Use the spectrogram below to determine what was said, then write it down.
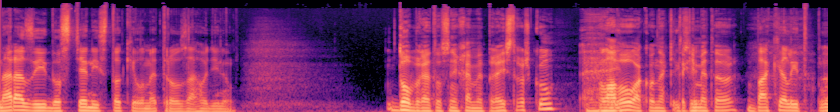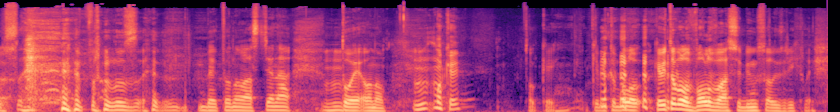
narazí do steny 100 km za hodinu. Dobre, to si nechajme prejsť trošku. Hlavou, ako nejaký taký meteor. Bakelit plus, plus betonová stena, mm-hmm. to je ono. Mm, OK. OK. Keby to, bolo, keby to bolo Volvo, asi by museli ísť rýchlejšie.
